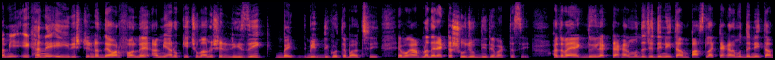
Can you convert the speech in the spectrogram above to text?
আমি এখানে এই রেস্টুরেন্টটা দেওয়ার ফলে আমি আরও কিছু মানুষের রিজিক বৃদ্ধি করতে পারছি এবং আপনাদের একটা সুযোগ দিতে পারতেছি। হয়তো বা এক দুই লাখ টাকার মধ্যে যদি নিতাম, পাঁচ লাখ টাকার মধ্যে নিতাম,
